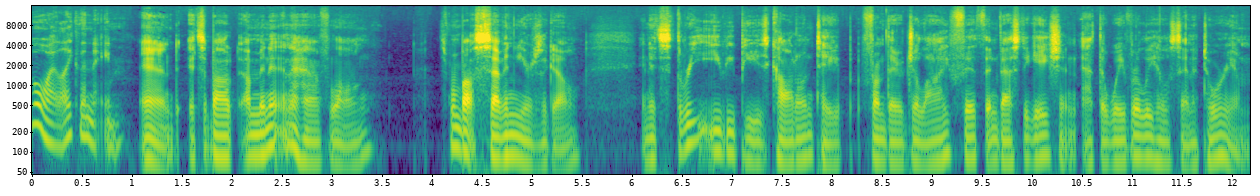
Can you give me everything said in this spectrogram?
Oh, I like the name. And it's about a minute and a half long. It's from about seven years ago. And it's three EVPs caught on tape from their July 5th investigation at the Waverly Hill Sanatorium.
